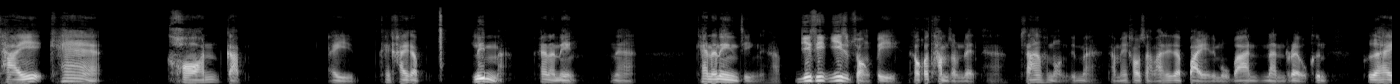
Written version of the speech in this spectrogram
ใช้แค่ค้อนกับไอ้คล้ายๆกับลิ่มอะแค่นั้นเองนะฮะแค่นั้นเองจริงๆนะครับยี่สิบยี่สิบสองปีเขาก็ทำสำเร็จฮะสร้างถนนขึ้นมาทำให้เขาสามารถที่จะไปในหมู่บ้านนั้นเร็วขึ้น เพื่อให้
